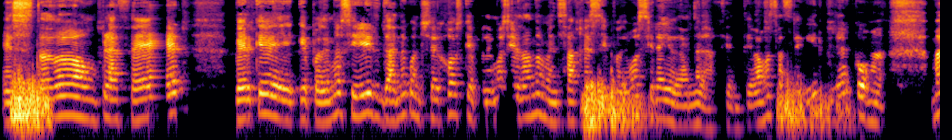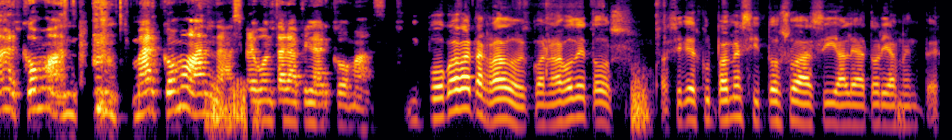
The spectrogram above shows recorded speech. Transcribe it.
es todo un placer ver que, podemos ir dando consejos, que podemos ir dando mensajes y podemos ir ayudando a la gente. Vamos a seguir. Pilar Comas. Mar, ¿cómo, Mar, ¿cómo andas? Pregunta la Pilar Comas. Un poco agatarrado, con algo de tos. Así que discúlpame si toso así aleatoriamente.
